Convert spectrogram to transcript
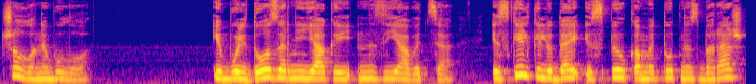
чого не було. І бульдозер ніякий не з'явиться, і скільки людей із пилками тут не збереш,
